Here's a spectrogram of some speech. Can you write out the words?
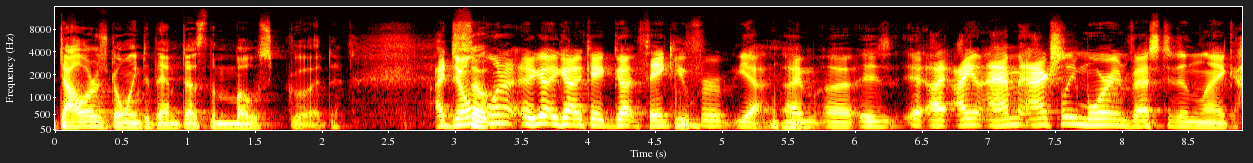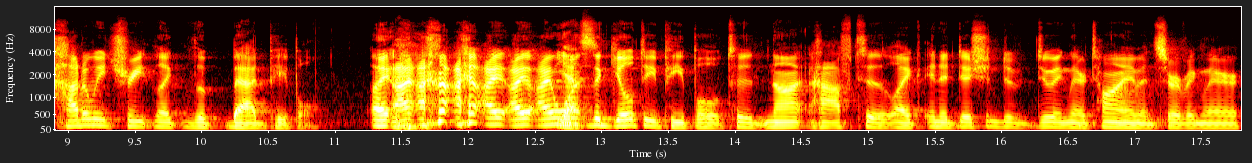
dollars going to them does the most good. I don't So- want to. Uh, okay, gut. Thank you mm-hmm. for. Yeah, mm-hmm. I'm. Uh, is I, I am actually more invested in like how do we treat like the bad people. I I I, I, I want Yes. the guilty people to not have to like in addition to doing their time and serving their.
